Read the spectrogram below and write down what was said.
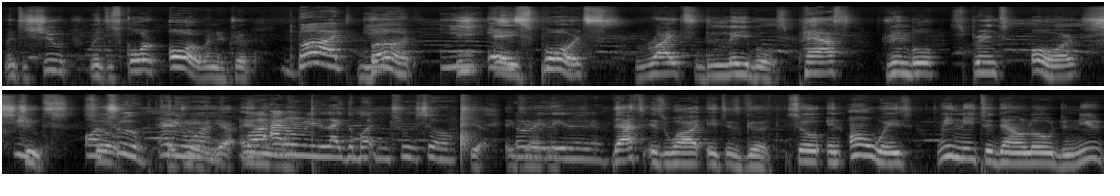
when to shoot, when to score, or when to dribble. But But E- EA Sports writes the labels pass, dribble, sprint, or shoots. or So- true, or true, anyone. Yeah, but I don't really like the button true, so Yeah, exactly. really. That is why it is good. So in always we need to download the new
